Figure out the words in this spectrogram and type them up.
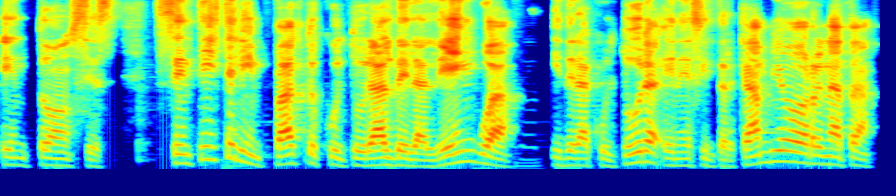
entonces, ¿sentiste el impacto cultural de la lengua y de la cultura en ese intercambio, Renata?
